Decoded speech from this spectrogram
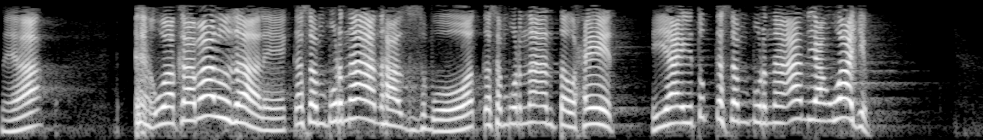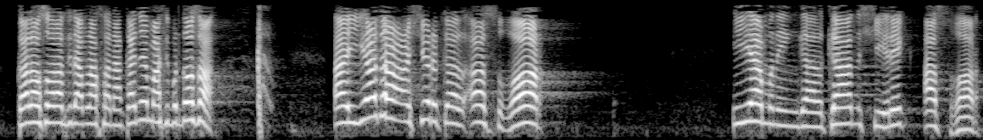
Ya. Wa kesempurnaan hal tersebut, kesempurnaan tauhid, yaitu kesempurnaan yang wajib. Kalau seorang tidak melaksanakannya masih berdosa ayyada asyirkal asghar. Ia meninggalkan syirik asghar.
